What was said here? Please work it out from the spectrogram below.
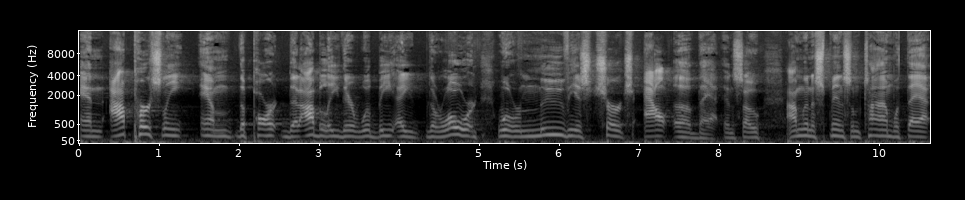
and I personally am the part that I believe there will be a the Lord will remove His church out of that, and so I'm going to spend some time with that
